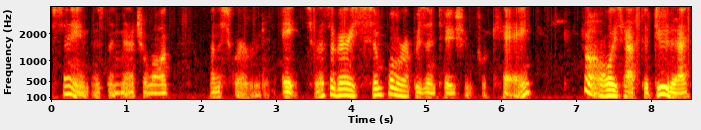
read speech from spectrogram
same as the natural log of the square root of 8. So that's a very simple representation for k. You don't always have to do that.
